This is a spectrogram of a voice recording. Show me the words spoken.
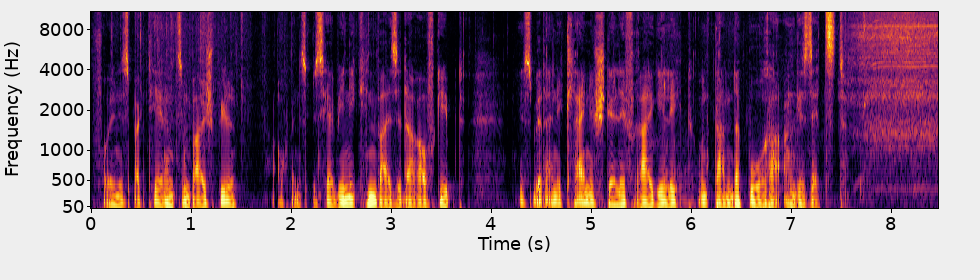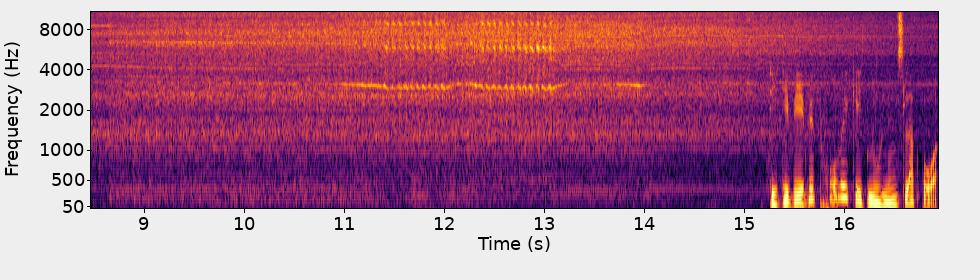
Fäulnisbakterien zum Beispiel, auch wenn es bisher wenig Hinweise darauf gibt. Es wird eine kleine Stelle freigelegt und dann der Bohrer angesetzt. Die Gewebeprobe geht nun ins Labor.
